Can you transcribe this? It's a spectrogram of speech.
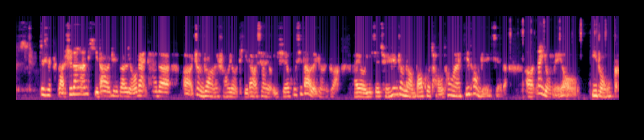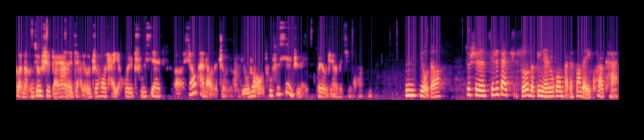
就是老师刚刚提到这个流感它的呃症状的时候，有提到像有一些呼吸道的症状，还有一些全身症状，包括头痛啊、肌痛这一些的。呃，那有没有一种可能，就是感染了甲流之后，它也会出现呃消化道的症状，比如说呕吐、腹泻之类的，会有这样的情况？嗯，有的，就是其实，在所有的病人，如果我们把它放在一块儿看，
